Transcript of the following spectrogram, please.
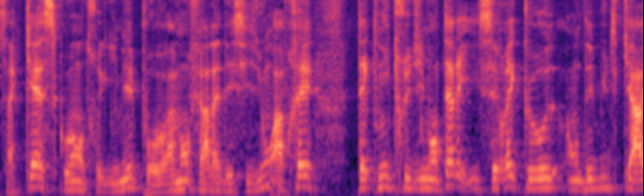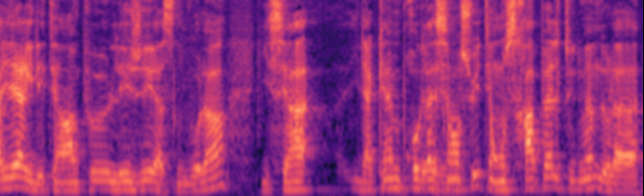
sa caisse quoi entre guillemets pour vraiment faire la décision. Après technique rudimentaire, c'est vrai qu'en début de carrière il était un peu léger à ce niveau-là. Il s'est il a quand même progressé Mm. ensuite et on se rappelle tout de même de la,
